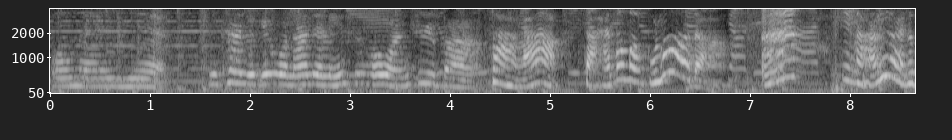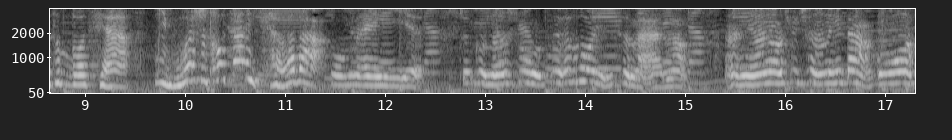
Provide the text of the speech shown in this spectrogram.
冬梅姨，你看着给我拿点零食和玩具吧。咋啦？咋还闷闷不乐的？啊？你哪里来的这么多钱？你不会是偷家里钱了吧？冬梅姨，这可能是我最后一次来了。俺娘要去城里打工了，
